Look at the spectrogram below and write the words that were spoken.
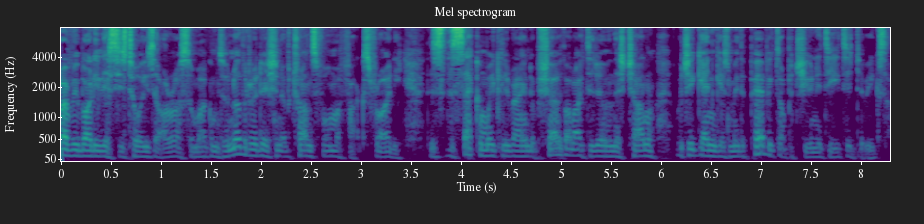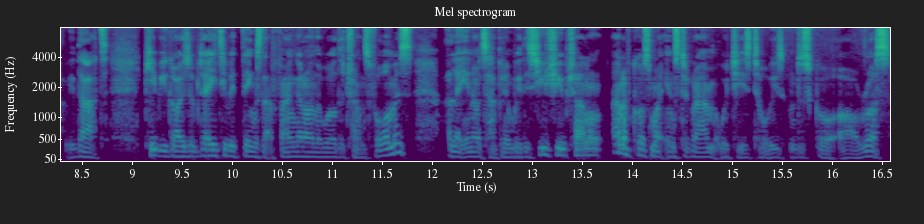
everybody, this is Toys are Russ and welcome to another edition of Transformer Facts Friday. This is the second weekly roundup show that I like to do on this channel, which again gives me the perfect opportunity to do exactly that. Keep you guys updated with things that are going on in the world of Transformers. I'll let you know what's happening with this YouTube channel and of course my Instagram, which is toys underscore R Us.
